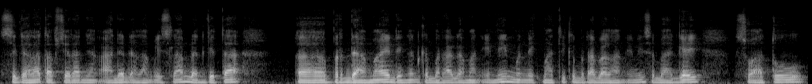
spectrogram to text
segala tafsiran yang ada dalam Islam dan kita e, berdamai dengan keberagaman ini, menikmati keberagaman ini sebagai suatu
